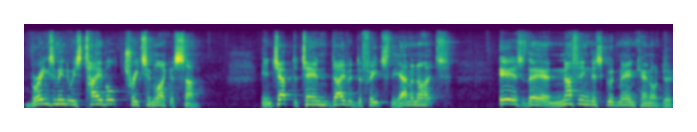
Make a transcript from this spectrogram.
Brings him into his table, treats him like a son. In chapter 10, David defeats the Ammonites. Is there nothing this good man cannot do?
